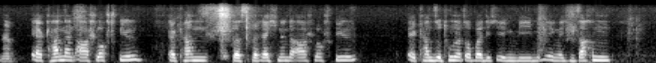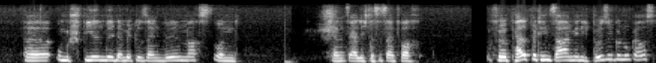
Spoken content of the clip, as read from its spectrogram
ja. Er kann ein Arschloch spielen, er kann das berechnende Arschloch spielen. Er kann so tun, als ob er dich irgendwie mit irgendwelchen Sachen äh, umspielen will, damit du seinen Willen machst. Und ganz ehrlich, das ist einfach. Für Palpatine sah er mir nicht böse genug aus.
